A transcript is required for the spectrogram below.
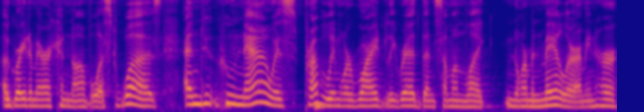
a great American novelist was, and who now is probably more widely read than someone like Norman Mailer. I mean, her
